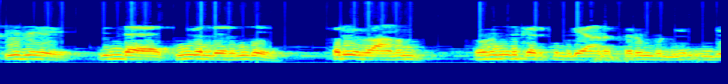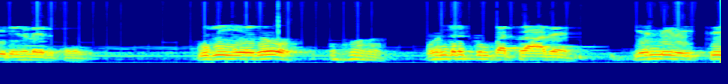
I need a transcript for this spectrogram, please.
இது இந்த திங்களிலிருந்து பெரியவானம் தொடர்ந்து கேட்கும்படியான பெரும்புண்ணியம் இங்கே நிகழ இருக்கிறது இது ஏதோ ஒன்றுக்கும் பற்றாத எண்ணி வைத்து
